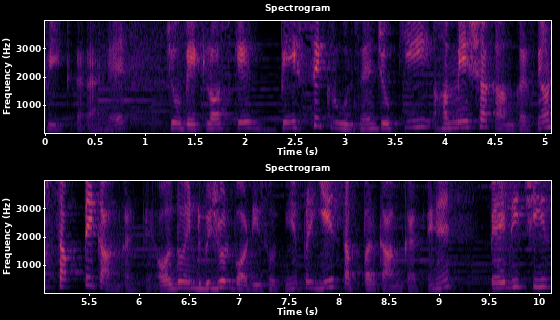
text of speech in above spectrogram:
ट्वीट करा है, जो वेट लॉस के बेसिक रूल्स हैं, जो कि हमेशा काम करते हैं और सब पे काम करते हैं। ऑल दो इंडिविजुअल बॉडीज होती हैं, पर ये सब पर काम करते हैं। पहली चीज़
